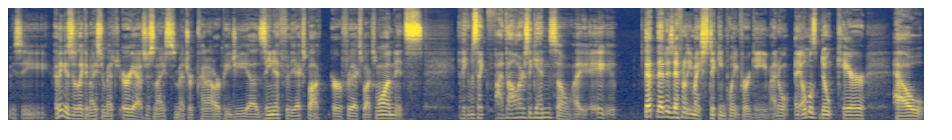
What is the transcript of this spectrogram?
let me see. I think it's just like an isometric, or yeah, it's just an isometric kind of RPG. Uh, Zenith for the Xbox or for the Xbox One. It's, I think it was like five dollars again. So I, I, that that is definitely my sticking point for a game. I don't, I almost don't care how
